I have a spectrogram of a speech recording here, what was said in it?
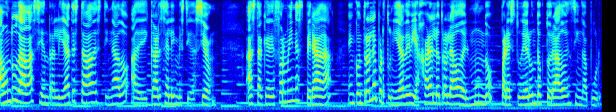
Aún dudaba si en realidad estaba destinado a dedicarse a la investigación, hasta que de forma inesperada encontró la oportunidad de viajar al otro lado del mundo para estudiar un doctorado en Singapur.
